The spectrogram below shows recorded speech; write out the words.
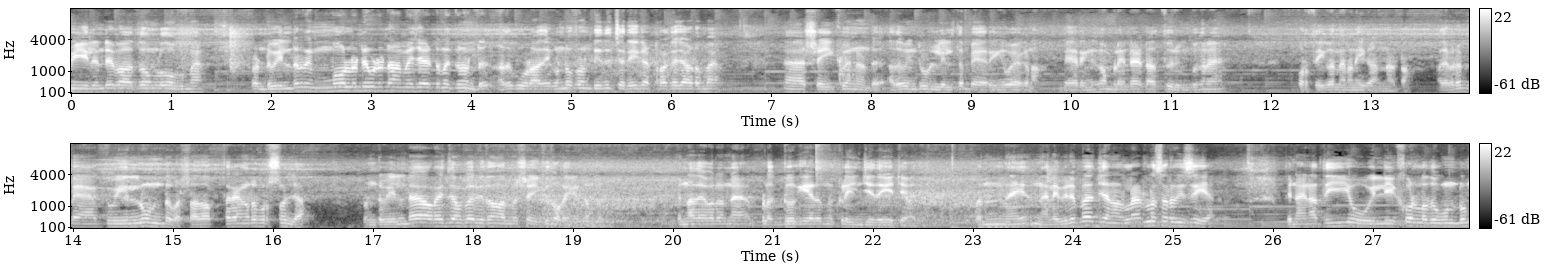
വീലിന്റെ ഭാഗത്ത് നമ്മൾ നോക്കുമ്പോൾ ഫ്രണ്ട് വീലിന്റെ റിമ്മ് ഓൾറെഡി ഇവിടെ ഡാമേജ് ആയിട്ട് നിൽക്കുന്നുണ്ട് അത് കൂടാതെ കൊണ്ട് ഫ്രണ്ടിൽ നിന്ന് ചെറിയ ഗട്ടറൊക്കെ ചാടുമ്പോൾ ഷെയ്ക്ക് വരുന്നുണ്ട്. അത് അതിന്റെ ഉള്ളിലത്തെ ബെയറിങ് പോയേക്കണം. ബെയറിങ് കംപ്ലൈന്റ് ആയിട്ട് ആ തുരുമ്പ് ഇങ്ങനെ പുറത്തേക്ക് വന്നിട്ടാണ് ഈ കാണുന്നത് കേട്ടോ. അതേപോലെ ബാക്ക് വീലിനും ഉണ്ട്. പക്ഷെ അത് അത്ര അങ്ങോട്ട് പ്രശ്നമില്ല. ഫ്രണ്ട് വീലിന്റെ ആവറേജ് നമുക്ക് ഒരുവിധം നല്ല ഷെയ്ക്ക് തുടങ്ങിയിട്ടുണ്ട്. പിന്നെ അതേപോലെ തന്നെ പ്ലഗ് ഒക്കെ ഒന്ന് ക്ലീൻ ചെയ്ത് കയറ്റിയാൽ മതി. അപ്പം നിലവിലിപ്പോൾ ജനറലായിട്ടുള്ള സർവീസ് ചെയ്യാം. പിന്നെ അതിനകത്ത് ഈ ഓയിൽ ലീക്ക് ഉള്ളത് കൊണ്ടും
